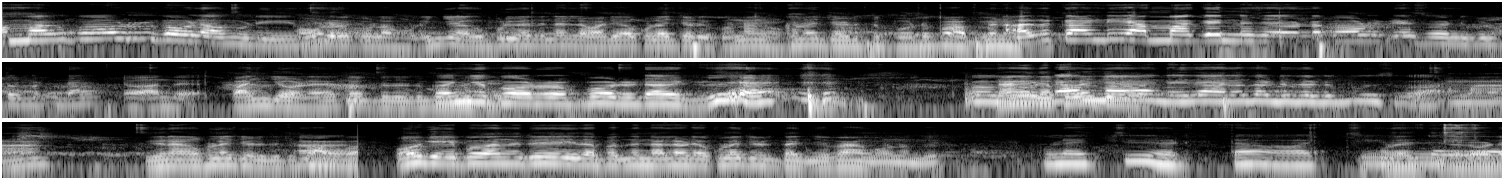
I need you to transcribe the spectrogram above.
அம்மாக்கு பவுடர் கவுள முடியுது பவுடர் கொள்ள முடிஞ்சு இப்படி வந்து நல்ல குழைச்சி எடுக்கணும். நாங்க குழைச்சி எடுத்து போட்டு பார்ப்போம். அதுக்காண்டி அம்மாக்கு என்ன செய்யணும் பவுடர் கேஸ் பண்ணி கொடுத்த மாட்டேன் அந்த பஞ்சோட தொட்டு கொஞ்சம் பவுடர் போட்டுட்டு அதுக்குள்ள அம்மா வந்து இதால தொட்டு தொட்டு பூசுவா. ஆமா. இது நாங்க குழைச்சி எடுத்துட்டு ஓகே இப்போ வந்துட்டு இதை வந்து நல்லபடியா குழைச்சி எடுத்தாச்சு. வாங்க கொண்டு வந்து. குழைச்சி எடுத்தா ஆச்சு. உழைச்சிகளோட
